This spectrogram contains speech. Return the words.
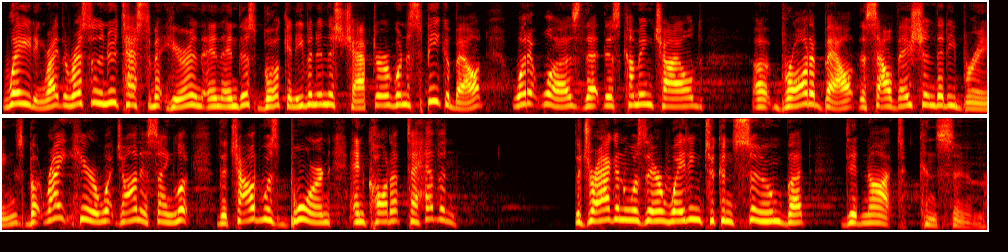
waiting, right? The rest of the New Testament here and in, in, in, this book and even in this chapter are going to speak about what it was that this coming child uh, brought about, the salvation that he brings. But right here, what John is saying look, the child was born and caught up to heaven. The dragon was there waiting to consume, but did not consume.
